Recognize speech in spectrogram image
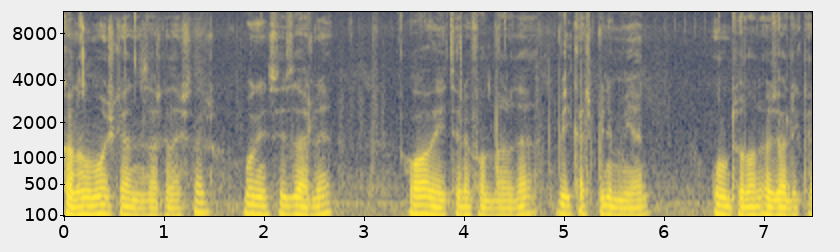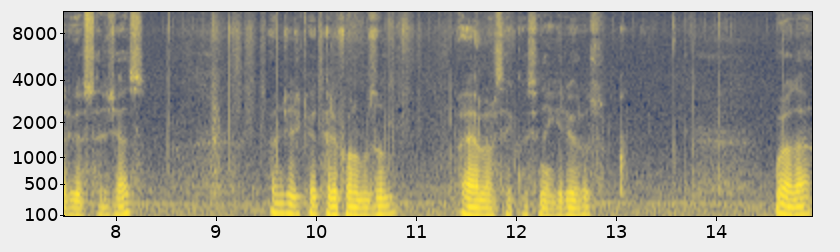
Kanalıma hoş geldiniz arkadaşlar. Bugün sizlerle Huawei telefonlarda birkaç bilinmeyen, unutulan özellikler göstereceğiz. Öncelikle telefonumuzun ayarlar sekmesine giriyoruz. Burada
